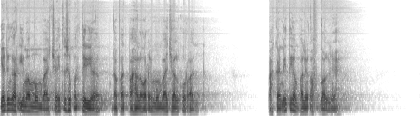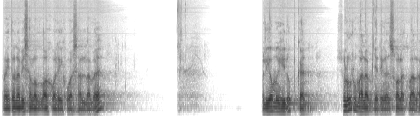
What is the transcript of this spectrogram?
dia dengar imam membaca itu seperti dia dapat pahala orang yang membaca Al-Quran. Bahkan itu yang paling afdalnya. Karena itu Nabi Shallallahu Alaihi Wasallam eh, beliau menghidupkan seluruh malamnya dengan sholat malam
